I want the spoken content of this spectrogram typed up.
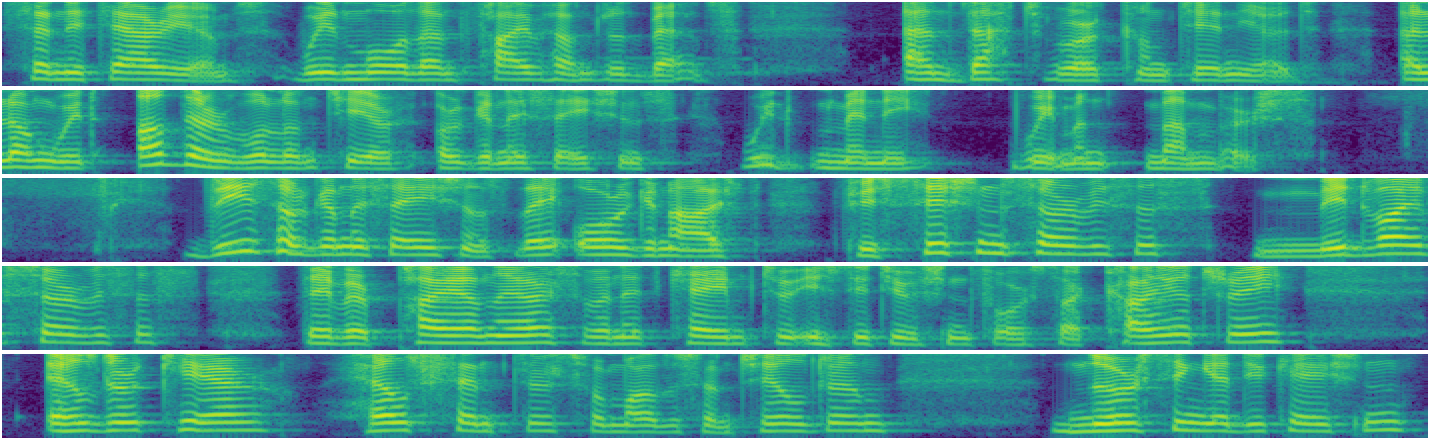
sanitariums with more than 500 beds, and that work continued, along with other volunteer organizations with many women members. These organizations, they organized physician services, midwife services. They were pioneers when it came to institution for psychiatry, elder care, health centers for mothers and children, nursing education.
